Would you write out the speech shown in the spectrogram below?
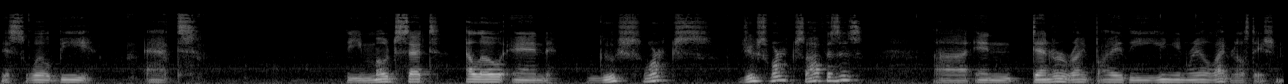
This will be at the ModeSet, Elo, and Gooseworks, Juiceworks offices uh, in Denver, right by the Union Rail light rail station.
